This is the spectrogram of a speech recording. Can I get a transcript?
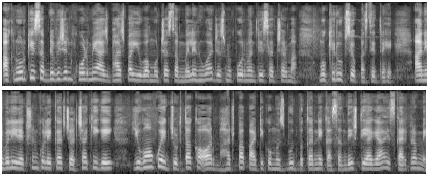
अखनूर के सब डिवीज़न खोड़ में आज भाजपा युवा मोर्चा सम्मेलन हुआ, जिसमें पूर्व मंत्री सत शर्मा मुख्य रूप से उपस्थित रहे। आने वाली इलेक्शन को लेकर चर्चा की गई। युवाओं को एकजुटता का और भाजपा पार्टी को मज़बूत करने का संदेश दिया गया। इस कार्यक्रम में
